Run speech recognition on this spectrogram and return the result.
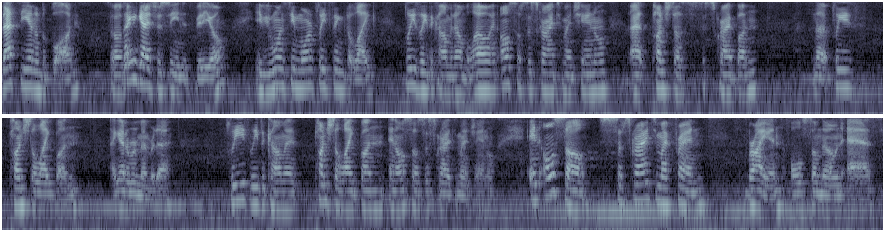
that's the end of the vlog. So thank you guys for seeing this video. If you want to see more, please leave the like. Please leave the comment down below and also subscribe to my channel at punch the subscribe button. No, please punch the like button. I gotta remember that. Please leave a comment, punch the like button, and also subscribe to my channel. And also, subscribe to my friend, Brian, also known as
